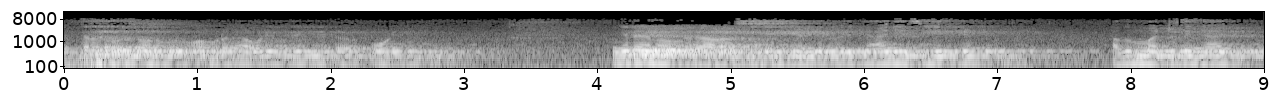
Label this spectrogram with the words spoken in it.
എത്ര ദിവസമാണ് അവിടെ അവിടെ ഇവിടെ ഓടി ഇങ്ങനെയാണോ ഒരാളെ സ്വീകരിക്കേണ്ടത് ഒരു ജ്ഞാനിയെ സ്വീകരിക്കേണ്ടത്? അതും മറ്റൊരു ജ്ഞാനി.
